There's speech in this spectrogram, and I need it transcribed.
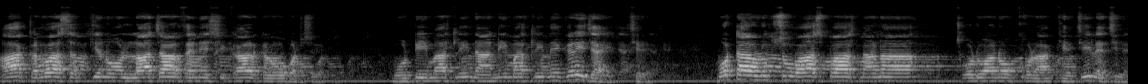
આ કરવા સત્યનો લાચાર થઈને શિકાર કરવો પડશે. મોટી માછલી નાની માછલીને ગળી જાય છે. મોટા વૃક્ષો આસપાસ નાના છોડવાનો ખોરાક ખેંચી લે છે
